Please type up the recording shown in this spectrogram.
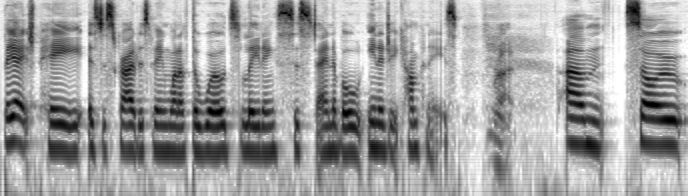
BHP is described as being one of the world's leading sustainable energy companies. Right. Um, so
